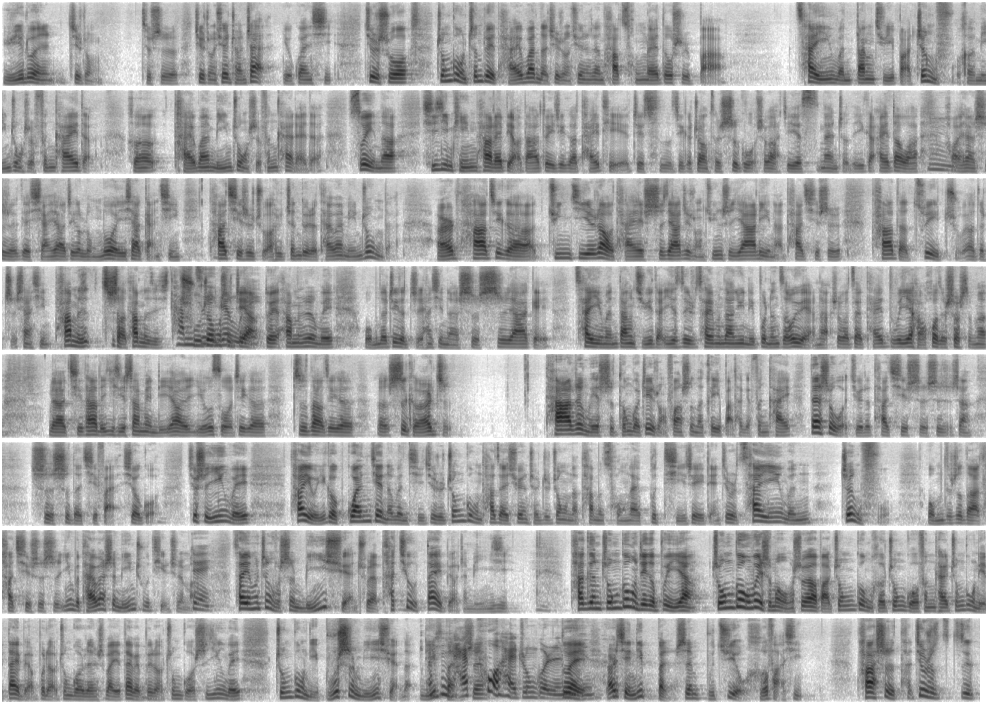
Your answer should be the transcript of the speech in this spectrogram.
舆论这种。就是这种宣传战有关系，就是说中共针对台湾的这种宣传战，他从来都是把蔡英文当局、把政府和民众是分开的，和台湾民众是分开来的。所以呢，习近平他来表达对这个台铁这次这个撞车事故是吧，这些死难者的一个哀悼啊，好像是个想要这个笼络一下感情，他其实主要是针对着台湾民众的。而他这个军机绕台施加这种军事压力呢，他其实他的最主要的指向性，他们至少他们的初衷是这样，对他们认为我们的这个指向性呢是施压给蔡英文当局的意思，就是蔡英文当局你不能走远了，是吧？在台独也好，或者说什么呃其他的议题上面，你要有所这个知道这个呃适可而止。他认为是通过这种方式呢可以把它给分开，但是我觉得他其实事实上。是适得其反效果，就是因为它有一个关键的问题，就是中共它在宣传之中呢，他们从来不提这一点，就是蔡英文政府，我们都知道，它其实是因为台湾是民主体制嘛，对，蔡英文政府是民选出来，它就代表着民意。它跟中共这个不一样，中共为什么我们说要把中共和中国分开？中共里代表不了中国人，是吧？也代表不了中国，是因为中共你不是民选的，你本身还迫害中国人民，对，而且你本身不具有合法性，它是它就是这。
